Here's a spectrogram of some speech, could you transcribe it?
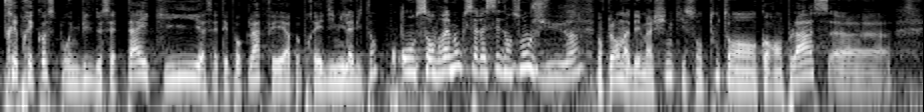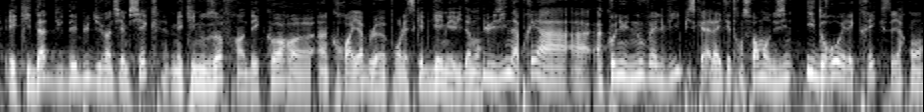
très précoce pour une ville de cette taille qui, à cette époque-là, fait à peu près 10 000 habitants. On sent vraiment que c'est resté dans son jus. Hein. Donc là, on a des machines qui sont toutes en, encore en place euh, et qui datent du début du XXe siècle, mais qui nous offrent un décor euh, incroyable pour l'escape game, évidemment. L'usine, après, a, a, a, connu une nouvelle vie puisqu'elle a été transformée en usine hydroélectrique, c'est-à-dire qu'on,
